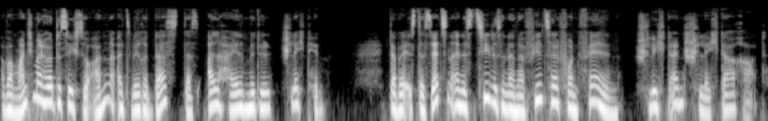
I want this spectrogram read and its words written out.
Aber manchmal hört es sich so an, als wäre das das Allheilmittel schlechthin. Dabei ist das Setzen eines Zieles in einer Vielzahl von Fällen schlicht ein schlechter Rat.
